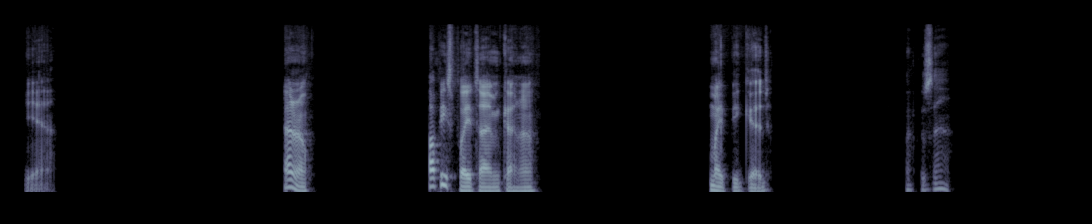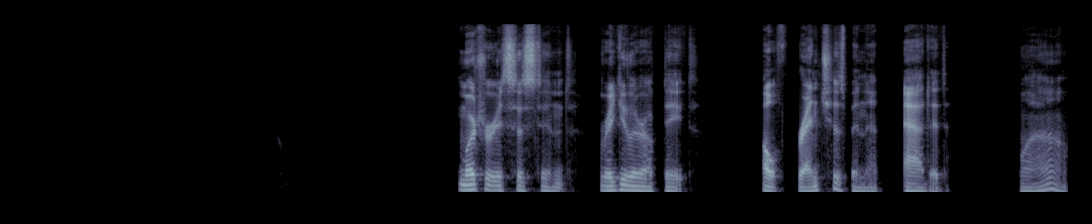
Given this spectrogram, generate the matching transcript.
yeah i don't know poppy's playtime kind of might be good what was that Mortuary assistant. Regular update. Oh, French has been added. Wow.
